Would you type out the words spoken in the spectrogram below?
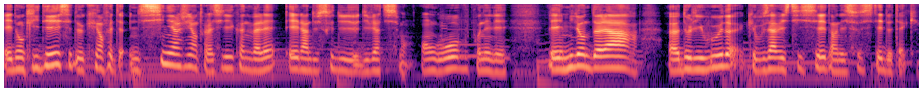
Et donc l'idée c'est de créer en fait une synergie entre la Silicon Valley et l'industrie du divertissement. En gros, vous prenez les, les millions de dollars euh, d'Hollywood que vous investissez dans des sociétés de tech.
